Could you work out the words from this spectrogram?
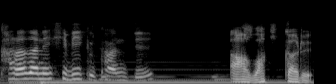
体に響く感じ？あ、わかる。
